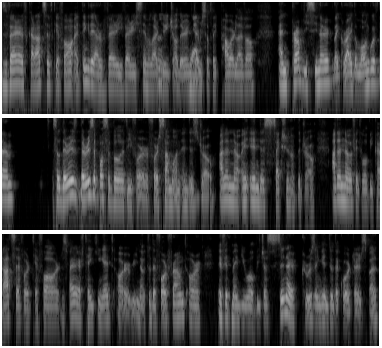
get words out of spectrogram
Zverev, Karatsev, Tiafoe, I think they are very very similar to hmm. each other in Yeah. terms of like power level, and probably Sinner like right along with them. So there is there is a possibility for for someone in this draw. I don't know in, in this section of the draw. I don't know if it will be Karatsev or Tiafoe or Zverev taking it, or you know to the fourth round, or if it maybe will be just Sinner cruising into the quarters. But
